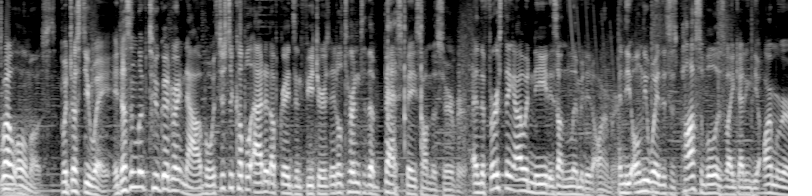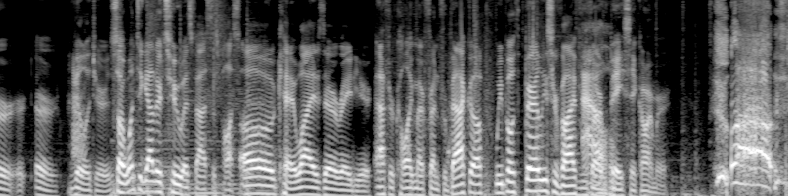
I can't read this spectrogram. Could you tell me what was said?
Well, almost. But just you wait. It doesn't look too good right now, but with just a couple added upgrades and features, it'll turn into the best base on the server. And the first thing I would need is unlimited armor. And the only way this is possible is by getting the armorer, er, er villagers. So I want to gather two as fast as possible. Okay, why is there a raid here? After calling my friend for backup, we both barely survived with Ow. our basic armor. Ah! Oh!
